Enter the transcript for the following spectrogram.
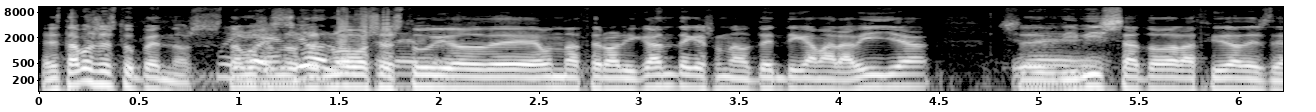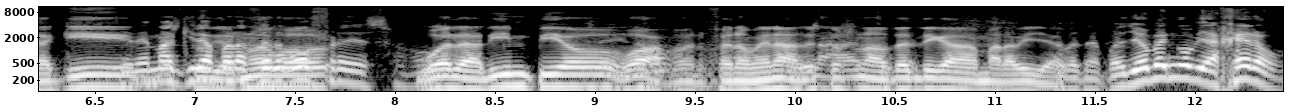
Estamos estupendos. Estamos bien. en los lo nuevos estudios de Onda Cero Alicante, que es una auténtica maravilla. Se divisa toda la ciudad desde aquí. ¿Tiene máquina para hacer gofres? Huele limpio. Sí, fenomenal. Esto es una auténtica maravilla. Pues yo vengo viajero.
